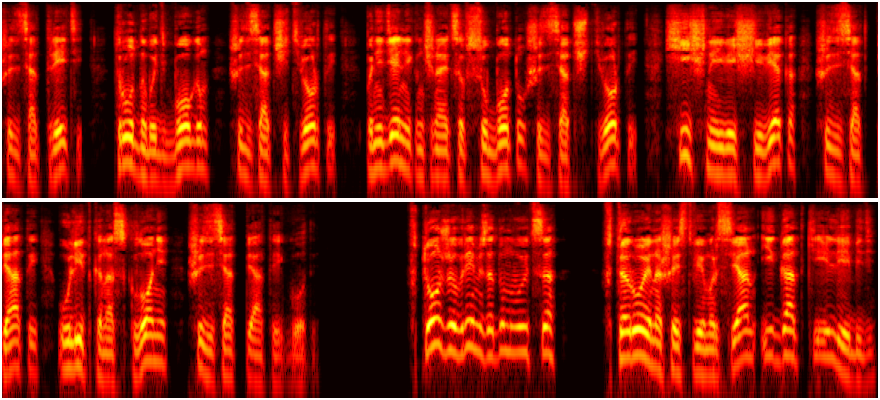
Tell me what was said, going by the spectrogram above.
63-й, «Трудно быть богом» 64-й, Понедельник начинается в субботу, 64-й, Хищные вещи века, 65-й, Улитка на склоне, 65-й годы. В то же время задумываются второе нашествие марсиан и гадкие лебеди.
